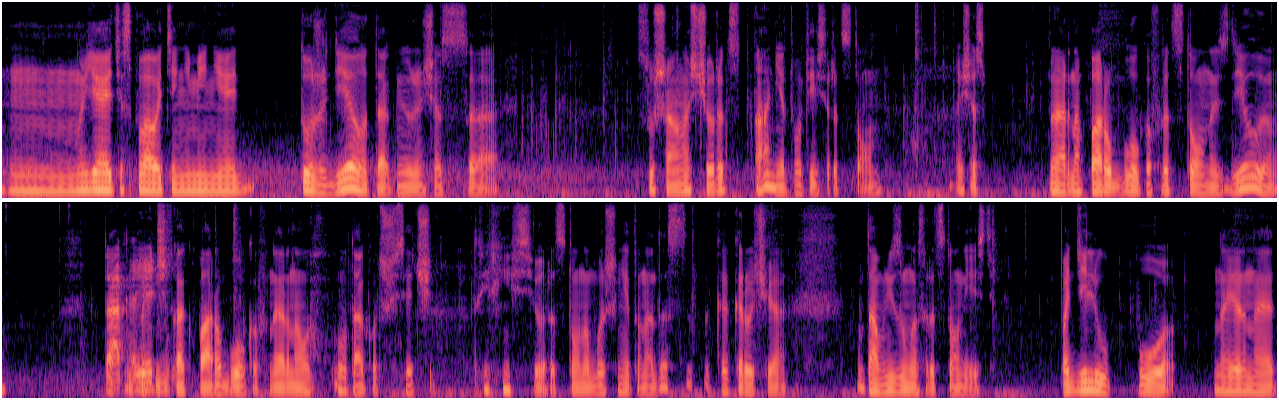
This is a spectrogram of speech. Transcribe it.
Mm, ну, я эти сплавы, тем не менее, тоже делал. Так, мне нужно сейчас... А... Слушай, а у нас что, редстоун? А, нет, вот есть редстоун. Я сейчас, наверное, пару блоков редстоуна сделаю. Так, ну, а я... Ну, как пару блоков. Наверное, вот, вот так вот 64 и все, редстоуна больше нету, надо, короче, ну там внизу у нас редстоун есть. Поделю по, наверное,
